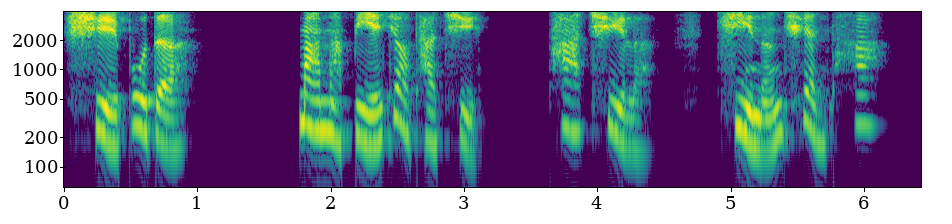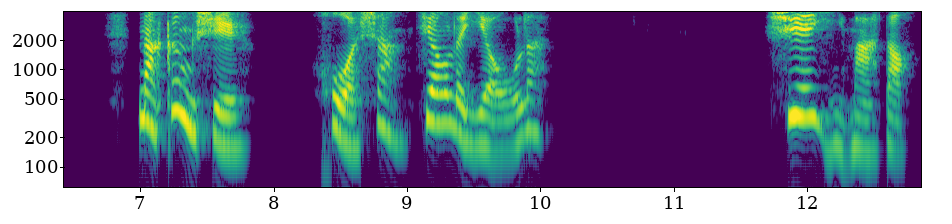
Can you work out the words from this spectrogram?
使不得，妈妈别叫他去，他去了岂能劝他？那更是火上浇了油了。”薛姨妈道：“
